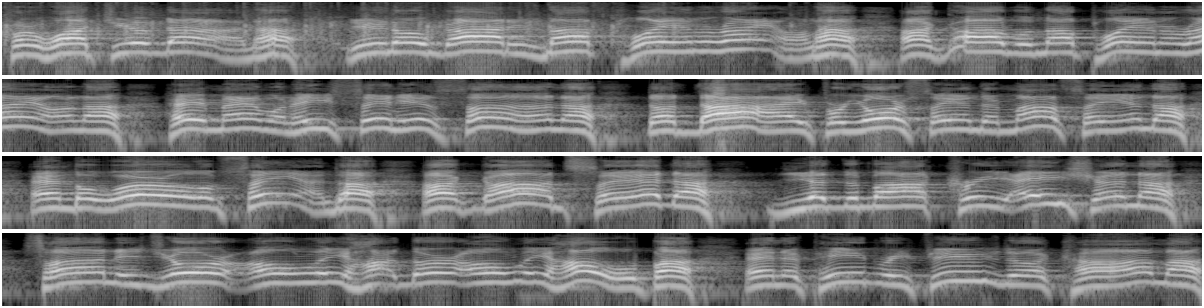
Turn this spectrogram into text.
for what you've done? Uh, you know, God is not playing around. Uh, uh, God was not playing around, amen, when He sent His Son to die for your sin and my sins and the world of sin. God said, The my creation, uh, son, is your only, their only hope. Uh, and if he'd refused to come, uh,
